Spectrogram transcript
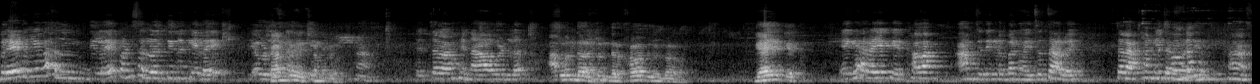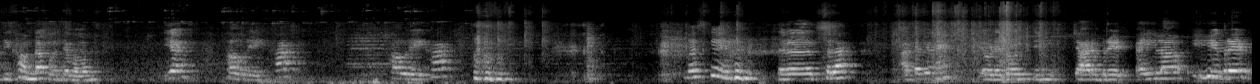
ब्रेड मी भाजून दिलंय पण सगळं तिनं केलंय. एवढं. हा. त्याचं आहे ना आवडलं. आपण सुंदर सुंदर. खावा तुम्ही बघा घ्या एक एक. एक घ्या एक एक. खावा. आमच्या तिकडे बनवायचं चालू आहे. चला खाऊन मध्ये दाखवते. हा ती खाऊन दाखवते बघा ये. खाऊ रे खा. खाऊ रे खा. बस की तर चला आता काय नाही. एवढे दोन तीन चार ब्रेड आईला ही ब्रेड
